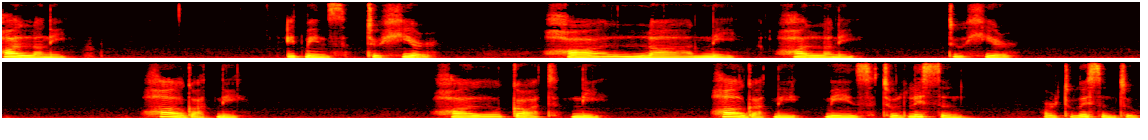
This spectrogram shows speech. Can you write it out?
Hallani. It means to hear. Hallani. Hallani. To hear. Hallgatni. Hallgatni. Hallgatni means to listen or to listen to.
